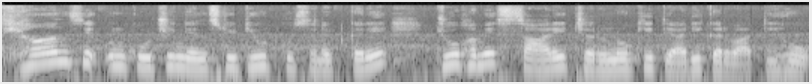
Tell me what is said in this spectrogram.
ध्यान से उन कोचिंग इंस्टीट्यूट को सेलेक्ट करें, जो हमें सारे चरणों की तैयारी करवाती हो।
